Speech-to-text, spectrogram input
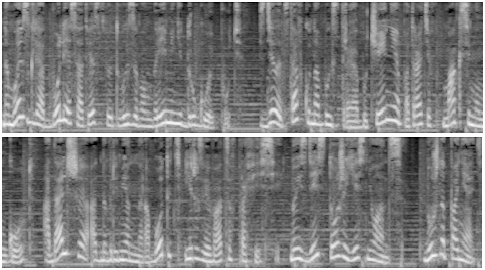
На мой взгляд, более соответствует вызовам времени другой путь. Сделать ставку на быстрое обучение, потратив максимум год, а дальше одновременно работать и развиваться в профессии. Но и здесь тоже есть нюансы. Нужно понять,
